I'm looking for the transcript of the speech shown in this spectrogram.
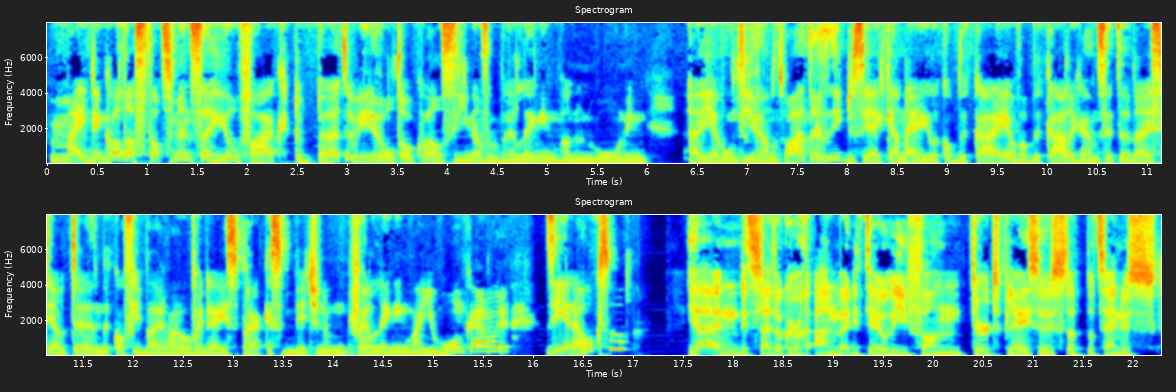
Maar ik denk wel dat stadsmensen heel vaak de buitenwereld ook wel zien als een verlenging van hun woning. Uh, jij woont hier aan het water, zie dus jij kan eigenlijk op de kaai of op de kade gaan zitten. Dat is jouw tuin. De koffiebar waarover je sprak is een beetje een verlenging van je woonkamer. Zie jij dat ook zo? Ja, en dit sluit ook heel erg aan bij die theorie van third places. Dat, dat zijn dus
